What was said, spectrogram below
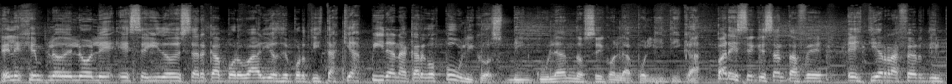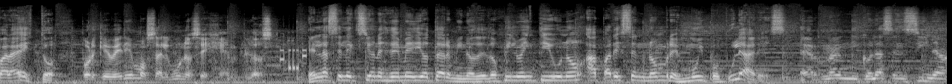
El ejemplo de Lole es seguido de cerca por varios deportistas que aspiran a cargos públicos, vinculándose con la política. Parece que Santa Fe es tierra fértil para esto, porque veremos algunos ejemplos. En las elecciones de medio término de 2021 aparecen nombres muy populares. Hernán Nicolás Encina,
